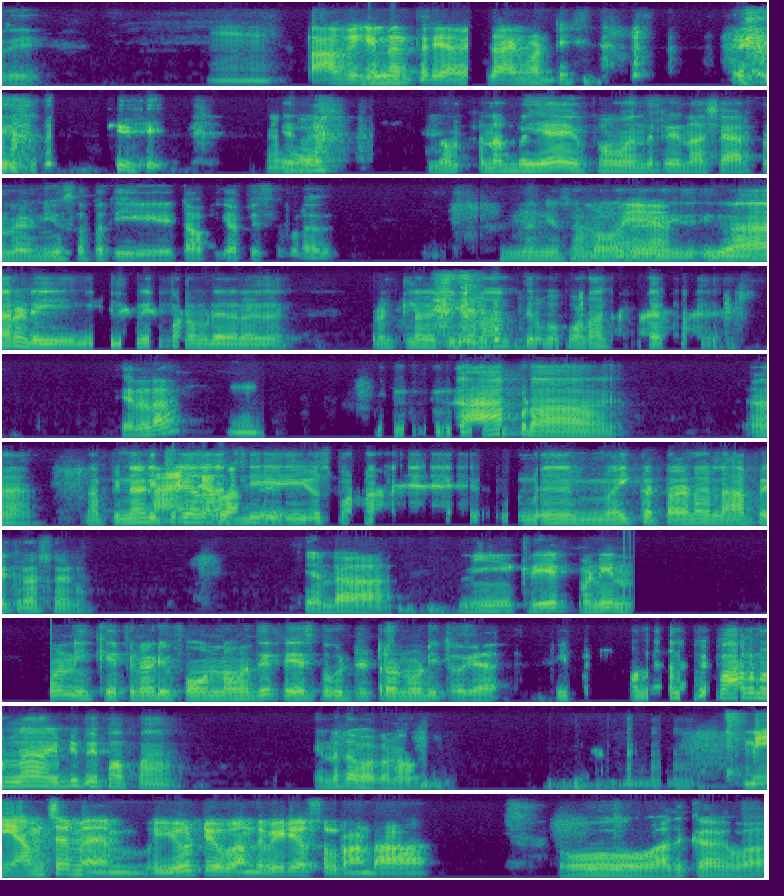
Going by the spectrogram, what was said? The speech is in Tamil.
சரி. டாபிக் என்னன்னு தெரியாம ஜாயின்? நம் நம்ம ஏன் இப்போ வந்துட்டு நான் ஷேர் பண்ண நியூஸ பத்தி டாபிக்கா பேசக்கூடாது? என்ன நியூஸ்? இது- வேறடி நீ எதுவுமே பண்ண முடியாது இது. ஃப்ரண்ட்ல வச்சுட்டோம்னா திரும்ப போனா கட் ஆயிரும் இது. என்னடா. இந்த ஆப்டா நான் பின்னாடி போய் ஏதாச்சும் யூஸ் பண்ணாலே ஒண்ணு மைக் கட் ஆயிடும் இல்ல ஆப்பே கிராஷ் ஆயிடும். ஏன்டா நீ கிரியேட் பண்ணி நீ பின்னாடி போன்ல வந்து ஃபேஸ்புக் ட்விட்டர் நோண்டிட்டு இருக்க. இப்ப நான் போய் பார்க்கணும்ல? எப்படி போய் பார்ப்பேன்? என்னத்த பார்க்கணும்? நீ அமிச்ச யூடியூப் அந்த வீடியோ சொல்றான்டா. ஓ அதுக்காகவா?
